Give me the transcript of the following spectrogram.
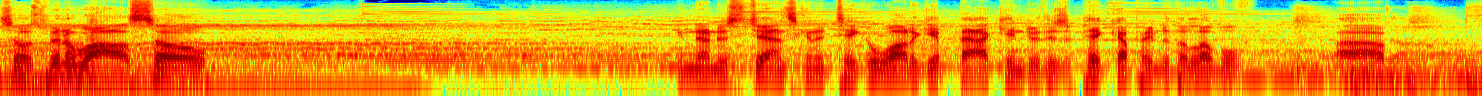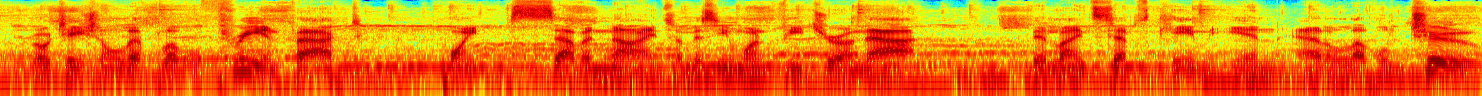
So it's been a while, so You can understand it's going to take a while to get back into. There's a pickup into the level, uh, rotational lift level three, in fact, 0.79. So missing one feature on that. Midline steps came in at a level two.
